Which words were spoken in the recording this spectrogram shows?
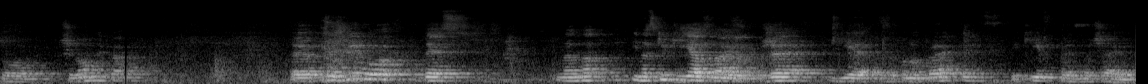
до чиновника. Е, Можливо, десь, і наскільки я знаю, вже є законопроекти, які передбачають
